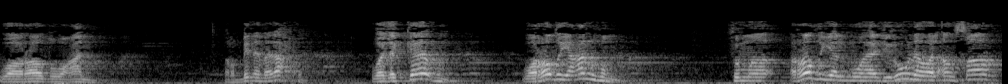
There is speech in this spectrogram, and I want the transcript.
ورضوا عنه. ربنا مدحهم وزكاهم ورضي عنهم. ثم رضي المهاجرون والأنصار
